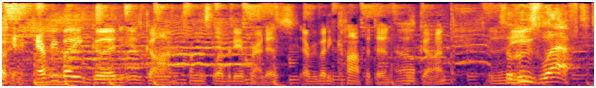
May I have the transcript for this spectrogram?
okay, everybody good is gone from the Celebrity Apprentice. Everybody competent is gone. So who's left?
